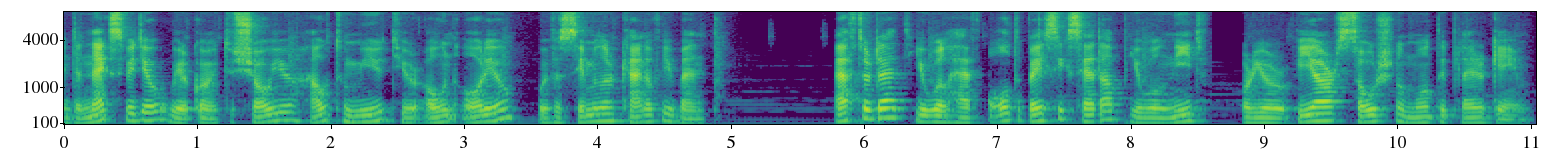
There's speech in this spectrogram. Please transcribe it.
In the next video, we are going to show you how to mute your own audio with a similar kind of event. After that, you will have all the basic setup you will need for your VR social multiplayer game.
